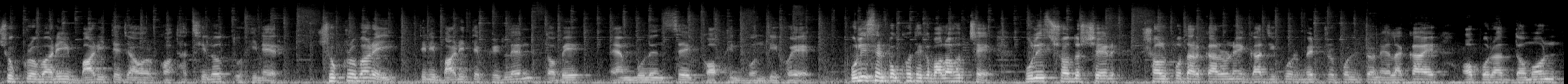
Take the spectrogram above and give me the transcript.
শুক্রবারই বাড়িতে যাওয়ার কথা ছিল তুহিনের। শুক্রবারেই তিনি বাড়িতে ফিরলেন, তবে অ্যাম্বুলেন্সে কফিনবন্দি হয়ে। পুলিশের পক্ষ থেকে বলা হচ্ছে, পুলিশ সদস্যের স্বল্পতার কারণে গাজীপুর মেট্রোপলিটন এলাকায় অপরাধ দমন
